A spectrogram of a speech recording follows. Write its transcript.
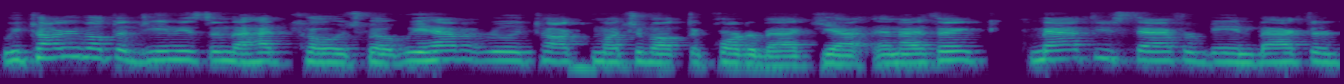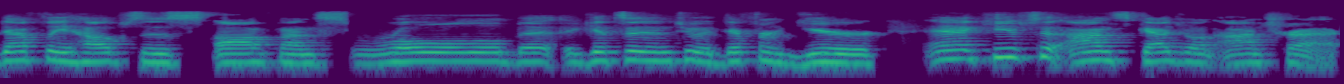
We talked about the genius and the head coach, but we haven't really talked much about the quarterback yet. And I think Matthew Stafford being back there definitely helps this offense roll a little bit. It gets it into a different gear and it keeps it on schedule and on track.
